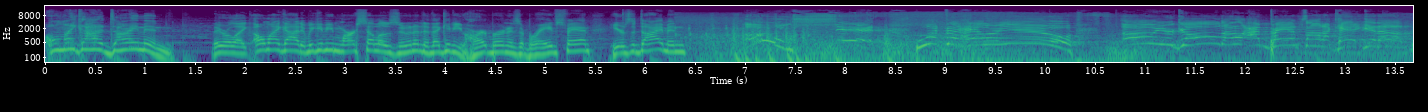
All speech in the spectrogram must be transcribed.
Oh my god, a diamond. They were like, oh my god, did we give you Marcell Ozuna? Did that give you heartburn as a Braves fan? Here's a diamond. Oh shit! What the hell are you? Oh, you're gold. I don't have pants on. I can't get up.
